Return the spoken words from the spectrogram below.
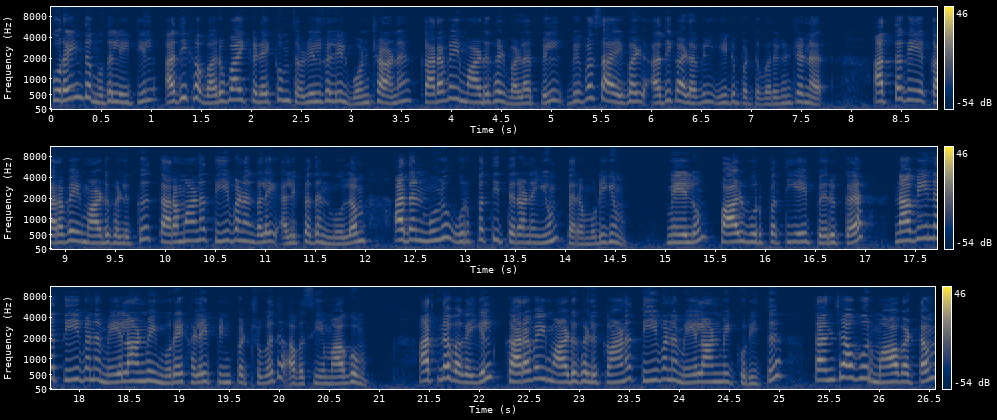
குறைந்த முதலீட்டில் அதிக வருவாய் கிடைக்கும் தொழில்களில் ஒன்றான கறவை மாடுகள் வளர்ப்பில் விவசாயிகள் அதிக அளவில் ஈடுபட்டு வருகின்றனர். அத்தகைய கறவை மாடுகளுக்கு தரமான தீவனங்களை அளிப்பதன் மூலம் அதன் முழு உற்பத்தி திறனையும் பெற முடியும். மேலும் பால் உற்பத்தியை பெருக்க நவீன தீவன மேலாண்மை முறைகளை பின்பற்றுவது அவசியமாகும். அந்த வகையில் கறவை மாடுகளுக்கான தீவன மேலாண்மை குறித்து தஞ்சாவூர் மாவட்டம்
